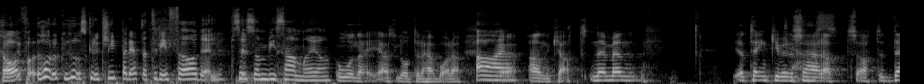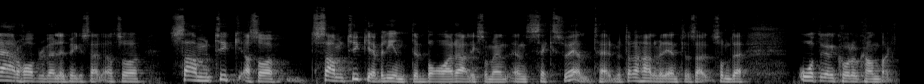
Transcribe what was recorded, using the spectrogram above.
Ja. Du får, hur, hur ska du klippa detta till din fördel? Precis som vissa andra gör. Oh nej, jag låter det här vara ah, ja. uh, uncut. Nej men jag tänker väl så här att, att där har vi väldigt mycket så här, alltså samtycke, alltså samtycke är väl inte bara liksom en, en sexuell term utan det handlar väl egentligen så här, som det, återigen code of conduct.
